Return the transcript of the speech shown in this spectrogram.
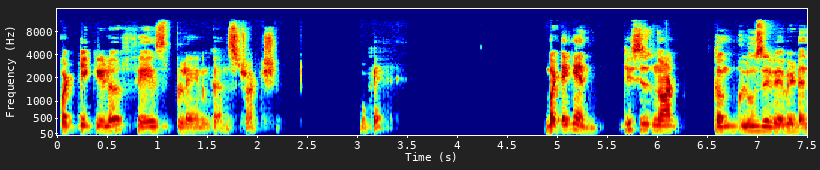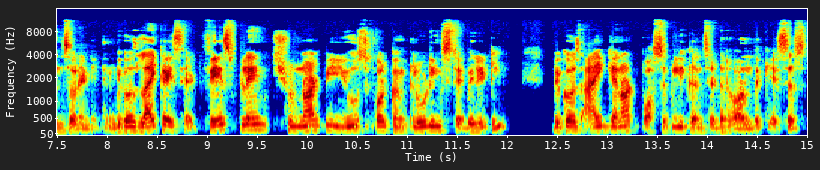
particular phase plane construction. Okay. But again, this is not conclusive evidence or anything because like I said, phase plane should not be used for concluding stability because I cannot possibly consider all the cases.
